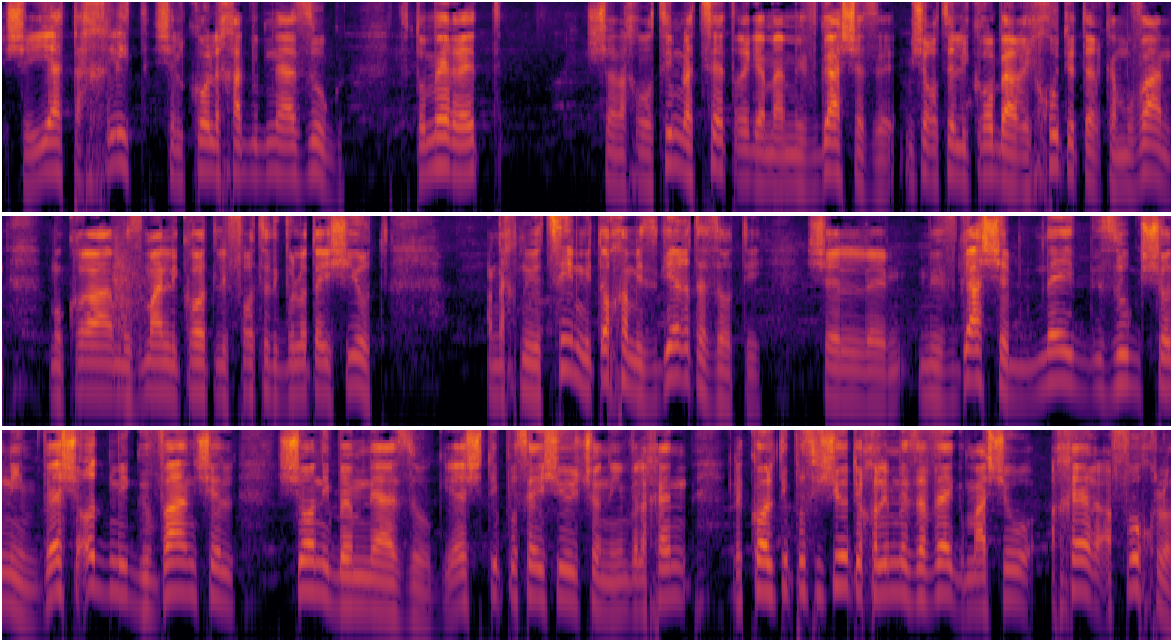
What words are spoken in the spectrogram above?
שהיא התכלית של כל אחד מבני הזוג. זאת אומרת, שאנחנו רוצים לצאת רגע מהמפגש הזה, מי שרוצה לקרוא באריכות יותר, כמובן, מוקרא, מוזמן לקרוא, לפרוץ את גבולות האישיות. אנחנו יוצאים מתוך המסגרת הזאת של אה, מפגש של בני זוג שונים, ויש עוד מגוון של שוני בין בני הזוג. יש טיפוסי אישיות שונים, ולכן לכל טיפוס אישיות יכולים לזווג משהו אחר, הפוך לו.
